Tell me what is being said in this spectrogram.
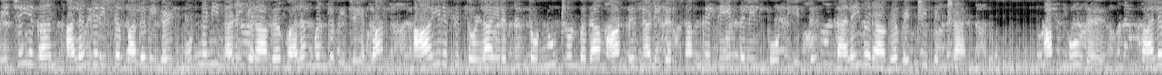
விஜயகாந்த் அலங்கரித்த பதவிகள் முன்னணி நடிகராக வலம் வந்த விஜயகாந்த் ஆயிரத்து தொள்ளாயிரத்து தொன்னூற்றொன்பதாம் ஆண்டு நடிகர் சங்க தேர்தலில் போட்டியிட்டு தலைவராக வெற்றி பெற்றார். அப்போது பல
